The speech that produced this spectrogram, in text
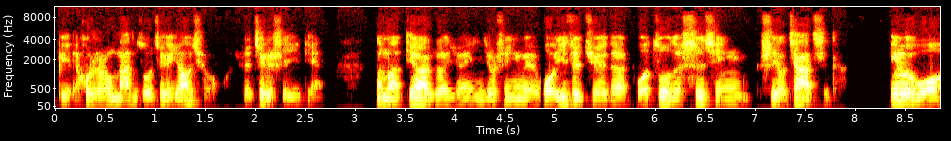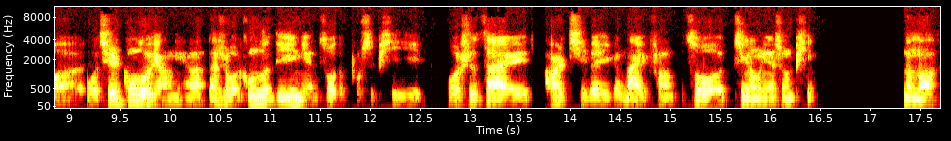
壁，或者说满足这个要求。这这个是一点，那么第二个原因就是因为我一直觉得我做的事情是有价值的，因为我我其实工作两年了，但是我工作第一年做的不是 PE，我是在二级的一个卖方做金融衍生品，那么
